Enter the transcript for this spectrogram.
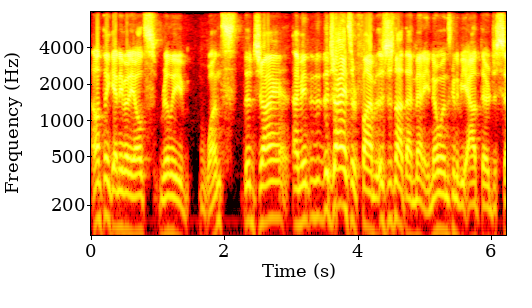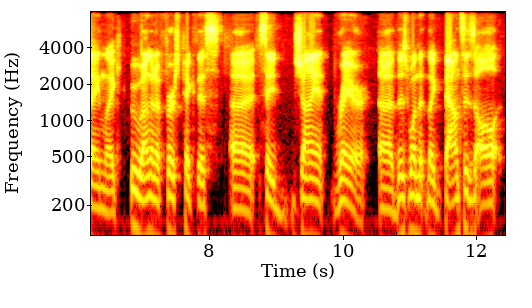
I don't think anybody else really wants the giant. I mean, the, the, giants are fine, but there's just not that many. No one's going to be out there just saying like, "Ooh, I'm going to first pick this, uh, say, giant rare." Uh, there's one that like bounces all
